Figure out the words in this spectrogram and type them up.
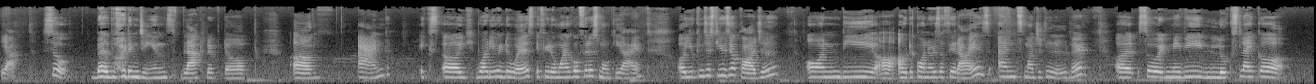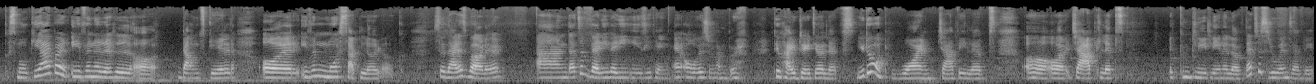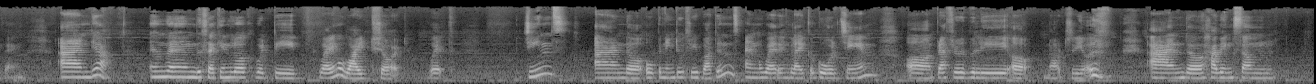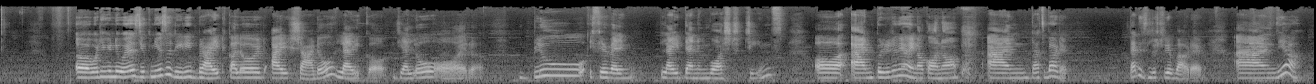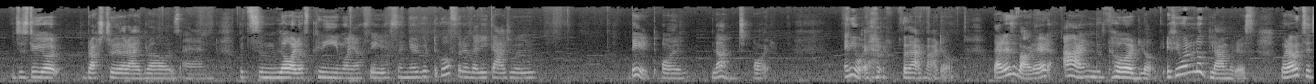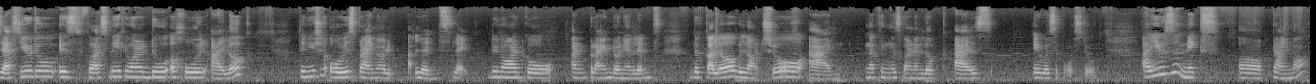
Yeah. So bell bottom jeans, black rib top, um, and uh, what you can do is if you don't want to go for a smoky eye, uh, you can just use your kajal on the uh, outer corners of your eyes and smudge it a little bit. Uh, so it maybe looks like a smoky eye, but even a little uh, downscaled or even more subtler look. So that is about it, and that's a very very easy thing. And always remember to hydrate your lips. You don't want chappy lips uh, or chapped lips completely in a look. That just ruins everything. And yeah. And then the second look would be wearing a white shirt with jeans and uh, opening two three buttons and wearing like a gold chain uh, preferably uh, not real and uh, having some uh, what you can do is you can use a really bright colored eyeshadow like uh, yellow or uh, blue if you're wearing light denim washed jeans uh, and put it in your inner corner and that's about it that is literally about it and yeah just do your brush through your eyebrows and put some lot of cream on your face and you're good to go for a very casual date or lunch or anywhere for that matter. That is about it. And the third look, if you want to look glamorous, what I would suggest you do is firstly, if you want to do a whole eye look, then you should always prime your lids. Like, do not go unprimed on your lids. The color will not show, and nothing is gonna look as it was supposed to. I use the NYX uh, primer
